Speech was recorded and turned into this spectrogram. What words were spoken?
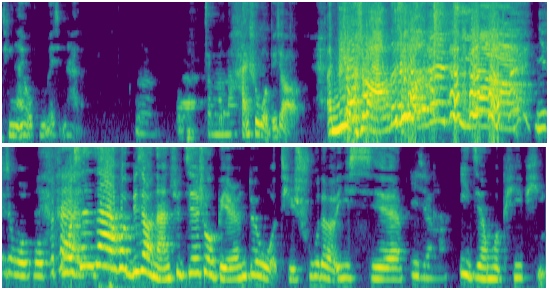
挺难有空杯心态的，嗯，怎么了？还是我比较啊，你有是吧？那是我的问题啊。你这我我不太我现在会比较难去接受别人对我提出的一些意见吗？意见或批评。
